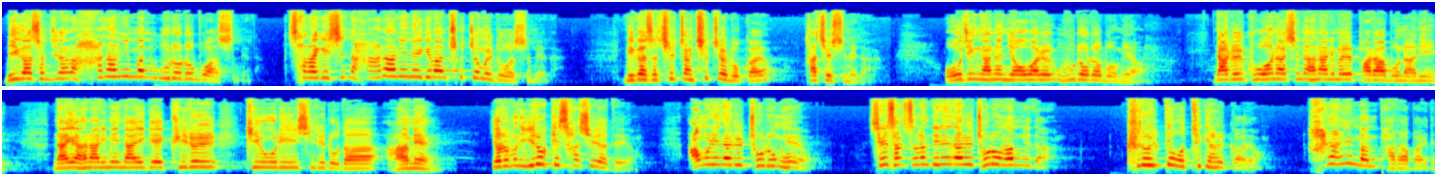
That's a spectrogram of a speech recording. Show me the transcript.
미가 선지자는 하나님만 우러러 보았습니다. 살아계신 하나님에게만 초점을 두었습니다. 미가서 7장 7절 볼까요? 같이 읽습니다. 오직 나는 여호와를 우러러 보며 나를 구원하시는 하나님을 바라보나니 나의 하나님이 나에게 귀를 기울이시리로다. 아멘. 여러분 이렇게 사셔야 돼요. 아무리 나를 조롱해요. 세상 사람들이 나를 조롱합니다. 그럴 때 어떻게 할까요? 하나님만 바라봐야 돼.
